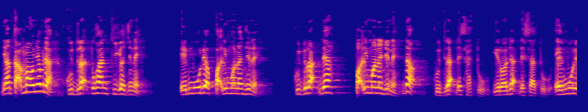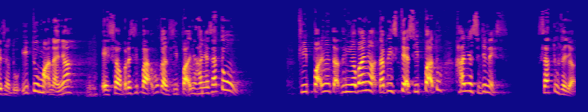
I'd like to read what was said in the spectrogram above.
Yang tak maunya apa Kudrat Tuhan tiga jenis. Ilmu dia 4-5 jenis. Kudrat dia 4-5 jenis. Tak kudrat dia satu, iradat dia satu, ilmu dia satu. Itu maknanya esa pada sifat, bukan sifatnya hanya satu. Sifatnya tak tinggal banyak, tapi setiap sifat tu hanya sejenis. Satu saja.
